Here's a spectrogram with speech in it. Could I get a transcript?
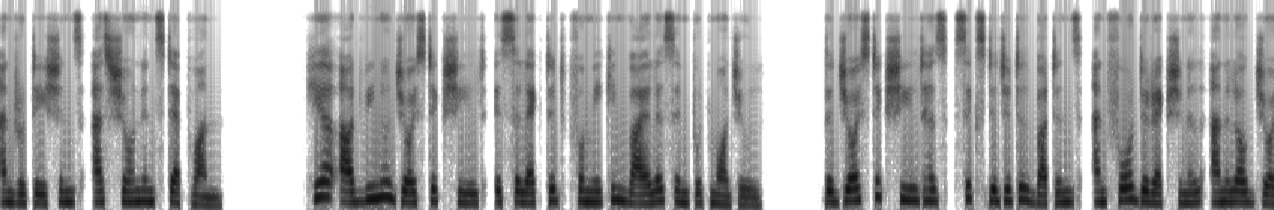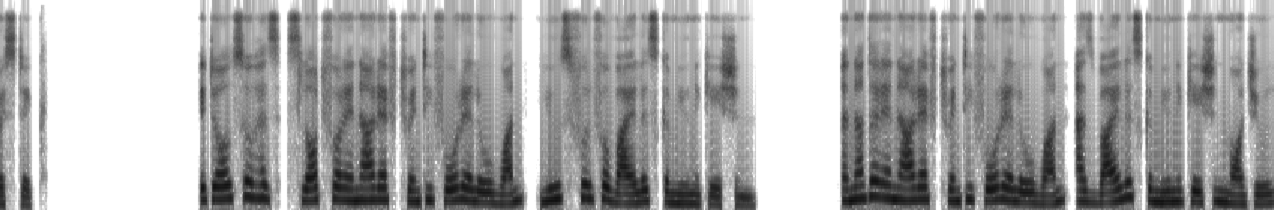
and rotations as shown in step 1. Here Arduino joystick shield is selected for making wireless input module. The joystick shield has 6 digital buttons and 4 directional analog joystick. It also has slot for NRF24L01, useful for wireless communication. Another NRF24L01, as wireless communication module,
